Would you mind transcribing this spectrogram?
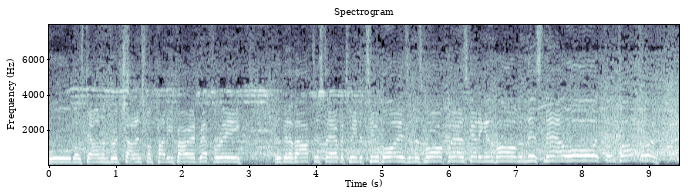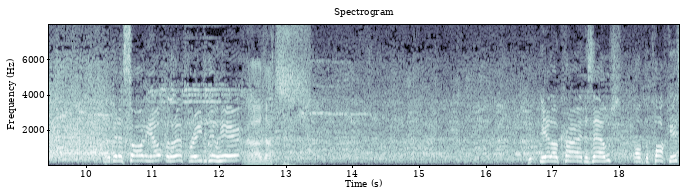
Oh, goes down under a challenge from Paddy Barrett, referee. A little bit of afters there between the two boys, and there's more players getting involved in this now. Oh, Dundalk. Uh, a bit of sorting out for the referee to do here. Uh, that's yellow card is out of the pocket.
